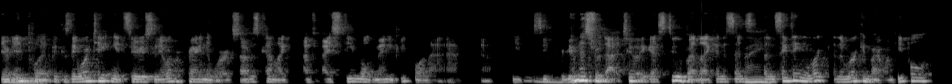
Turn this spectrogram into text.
their mm-hmm. input because they weren't taking it seriously. They weren't preparing the work. So I was kind of like, I, I steamrolled many people in that. I, seek mm-hmm. forgiveness for that too, I guess too. But like in a sense, right. the same thing in work in the work environment. When people,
